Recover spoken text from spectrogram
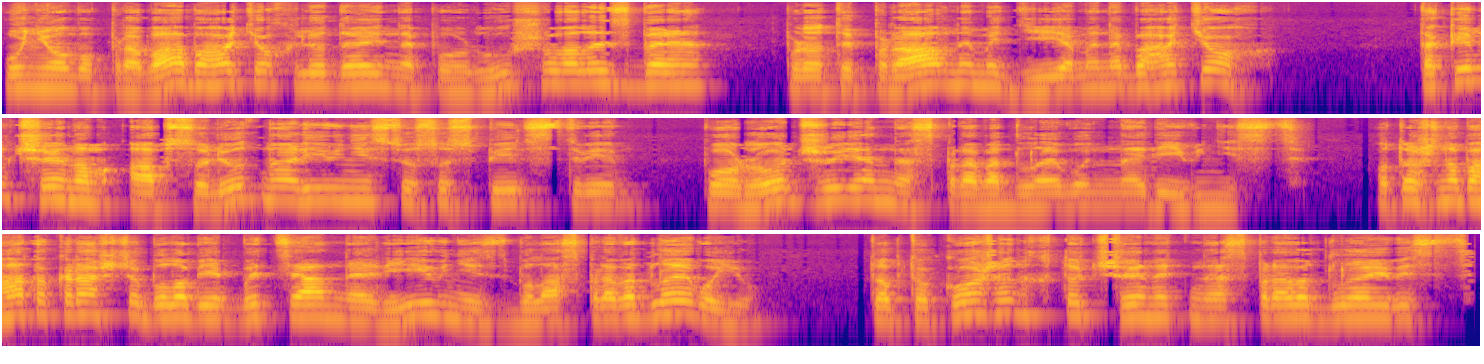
у ньому права багатьох людей не порушувались би протиправними діями небагатьох. Таким чином, абсолютна рівність у суспільстві породжує несправедливу нерівність. Отож набагато краще було б, якби ця нерівність була справедливою. Тобто кожен, хто чинить несправедливість,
